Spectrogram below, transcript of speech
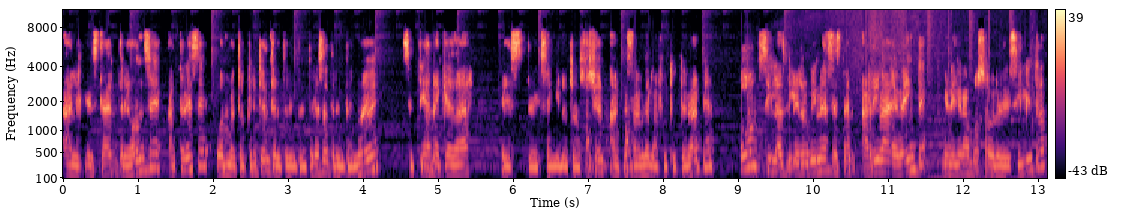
al que está entre 11 a 13 o hematocrito entre 33 a 39 se tiene que dar este, sanguinotransfusión a pesar de la fototerapia. O si las bilirrubinas están arriba de 20 miligramos sobre decilitro,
